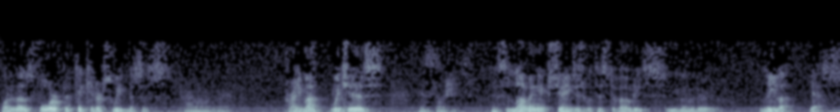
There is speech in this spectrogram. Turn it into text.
what are those four particular sweetnesses? Prema, which is his associates. his loving exchanges with his devotees. Leela, yes.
